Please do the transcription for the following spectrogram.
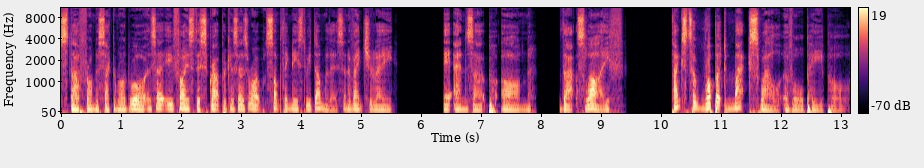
stuff from the Second World War. And so he finds this scrapbook and says, right, something needs to be done with this. And eventually it ends up on That's Life thanks to Robert Maxwell, of all people,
